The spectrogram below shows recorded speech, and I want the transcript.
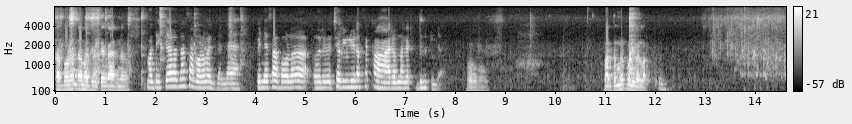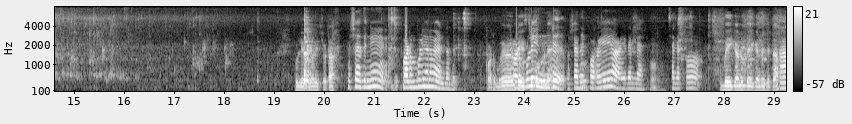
സബോള എന്താ മധുരിക്കാൻ കാരണം? മധുരിക്ക പറഞ്ഞാൽ സബോള വലുതല്ലേ? പിന്നെ സബോള ഒരു ചെറിയുള്ളിയുടെ അത്ര കാരം നല്ല ഇത് കിട്ടില്ല പുളി വറുത്തുമ്പോൾ പുളിവെള്ളം വെച്ചോട്ടാ ഒഴിച്ചു കേട്ടാ പക്ഷെ അതിന് കുഴമ്പുളിയാണ് വേണ്ടത്. കുഴമ്പുളി ഉണ്ട് പക്ഷെ അത് കുറേ ആയതല്ലേ. ചിലപ്പോ ഉപയോഗിക്കാണ്ട് ഉപയോഗിക്കാണ്ട് വെച്ചിട്ടാ? ആ.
